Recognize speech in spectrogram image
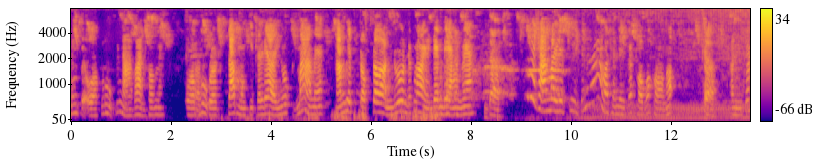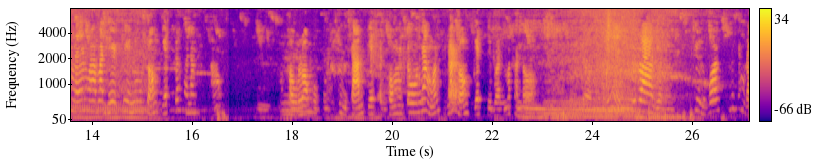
หนึงไปออกลูกที่หน้าบ้านเขาแม่ออกลูกแล้วจับหมองกิดแล้วยกขึ้นมาแม่หำเฮ็ดดอกต้อนรุ่นเล็กน้อยแดงๆนั่นแม่จ้ะไม่ถามบ้านเลขที่จังนะว่าทันนี้ก็ขอบ่ขอเนาะครัจ้ะบ อันจังแรงว่าบ้านเลขที่127จังนะเอาเขาลอกบุกซื้อสามเจ็ดอันของมันโตยังมันมาสองเจ็ดสิบันมาทันดอก นี่คือว่าเดี๋ยวนี้ชื่อว่าชื่อจังไร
